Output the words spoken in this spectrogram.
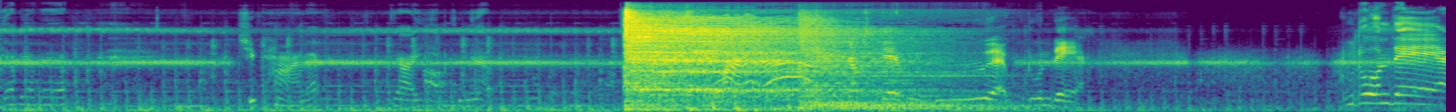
แอบแอบแอบชิบหายแล้ว ยายเห็นกูไหมเนี่ยว้ายจับแกกูเออกูโดนแดก กูโดนแดก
